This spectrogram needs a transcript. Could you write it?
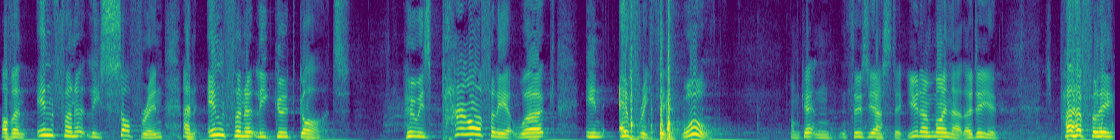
of an infinitely sovereign and infinitely good God who is powerfully at work in everything. Whoa! I'm getting enthusiastic. You don't mind that, though, do you? Prayerfully,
